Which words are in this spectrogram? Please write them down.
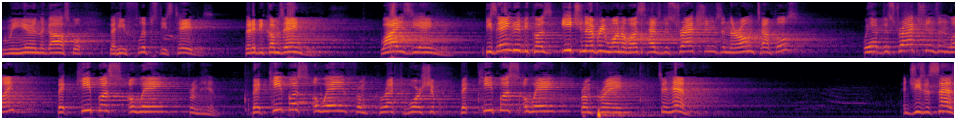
when we hear in the gospel that He flips these tables, that He becomes angry, why is He angry? He's angry because each and every one of us has distractions in their own temples. We have distractions in life that keep us away from Him, that keep us away from correct worship, that keep us away from praying to Him. And Jesus says,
